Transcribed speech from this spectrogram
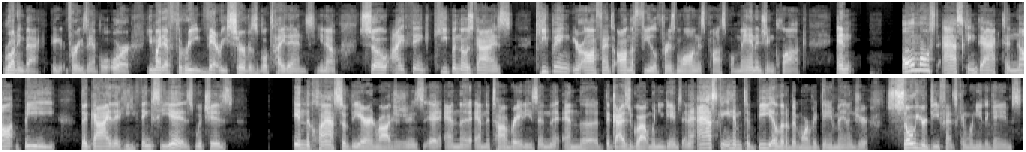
running back, eh, for example, or you might have three very serviceable tight ends, you know. So I think keeping those guys, keeping your offense on the field for as long as possible, managing clock, and almost asking Dak to not be the guy that he thinks he is, which is in the class of the Aaron Rodgers and the and the Tom Brady's and the and the the guys who go out and win you games and asking him to be a little bit more of a game manager so your defense can win you the games.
